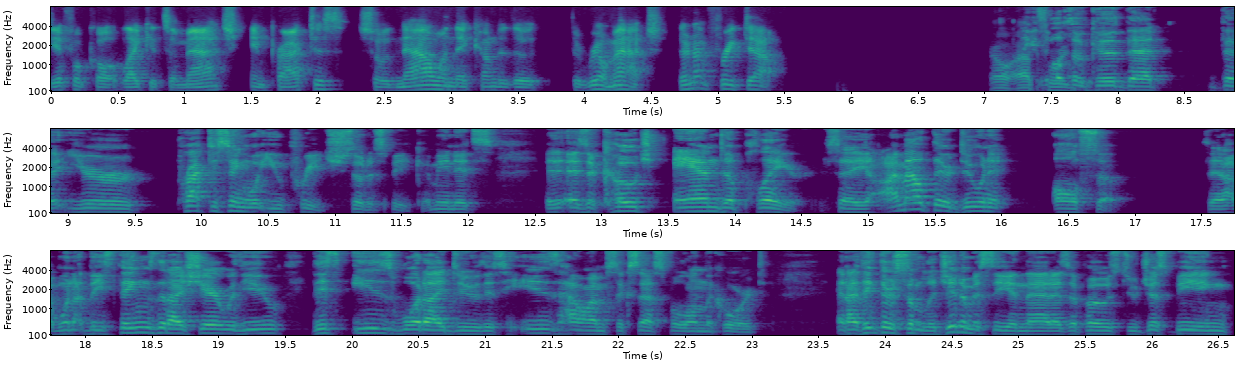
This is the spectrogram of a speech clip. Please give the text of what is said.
difficult like it's a match in practice. So now when they come to the, the real match, they're not freaked out. Oh, absolutely. It's also good that that you're practicing what you preach, so to speak. I mean, it's as a coach and a player. Say, I'm out there doing it also. Say, when these things that I share with you, this is what I do. This is how I'm successful on the court. And I think there's some legitimacy in that as opposed to just being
